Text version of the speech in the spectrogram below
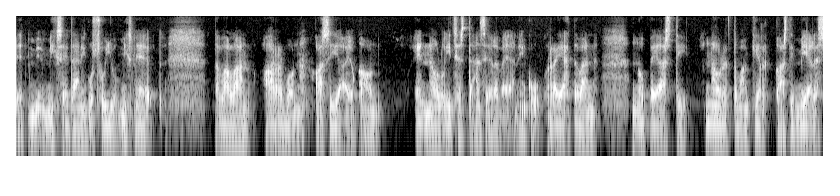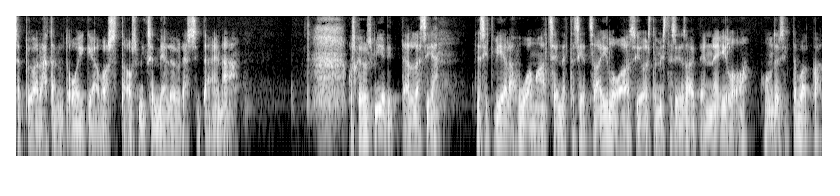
Että miksei tämä niin suju? Miksi me tavallaan arvon asiaa, joka on ennen ollut itsestäänselvä ja niin kuin räjähtävän nopeasti, naurettavan kirkkaasti mielessä pyörähtänyt oikea vastaus. Miksi me löydä sitä enää? Koska jos mietit tällaisia ja sitten vielä huomaat sen, että sieltä saa iloa asioista, mistä siellä sait ennen iloa. On se sitten vaikka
